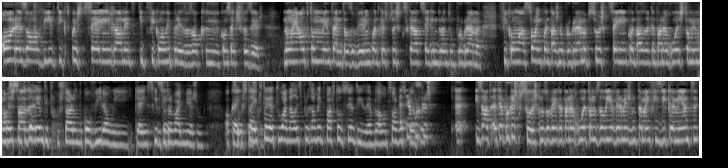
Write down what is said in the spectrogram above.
horas a ouvir-te e que depois te seguem e realmente tipo, ficam ali presas ao que consegues fazer não é algo tão momentâneo, estás a ver? Enquanto que as pessoas que se calhar te seguem durante um programa ficam lá só enquanto estás no programa, pessoas que te seguem enquanto estás a cantar na rua estão mesmo Realmente interessadas. Talento e porque gostaram do que ouviram e querem seguir Sim. o teu trabalho mesmo. Ok, sim, gostei, sim, gostei da tua análise porque realmente faz todo o sentido, é verdade, uma pessoa às vezes Até pensa... Uh, exato, até porque as pessoas que nos ouvem a cantar na rua estão-nos ali a ver mesmo também fisicamente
